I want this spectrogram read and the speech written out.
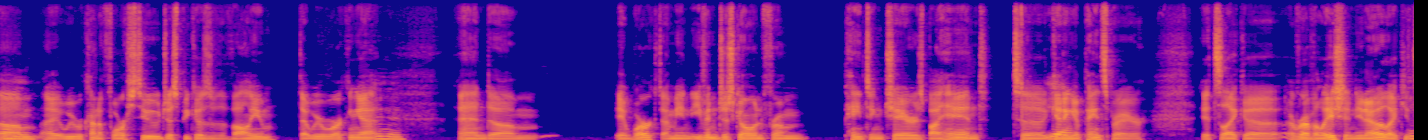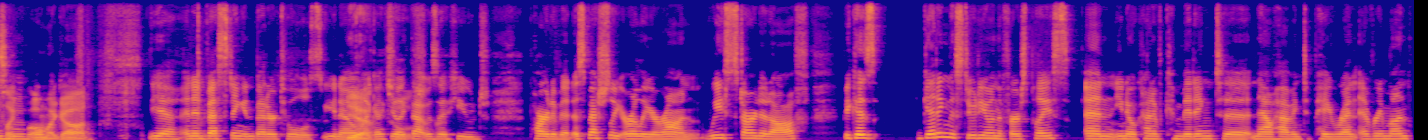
Um I, we were kind of forced to just because of the volume that we were working at. Mhm. and um it worked. I mean even just going from painting chairs by hand to getting Yeah. a paint sprayer it's like a, a revelation you know? Like it's like Mhm. oh my god yeah and investing in better tools you know Yeah, like i feel like that tools, was a huge part of it especially earlier on. We started off because getting the studio in the first place and you know kind of committing to now having to pay rent every month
